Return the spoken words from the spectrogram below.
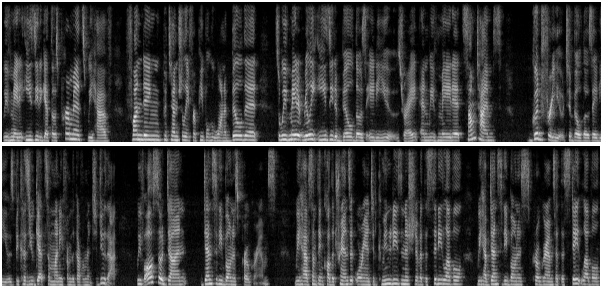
We've made it easy to get those permits. We have funding potentially for people who want to build it. So we've made it really easy to build those ADUs, right? And we've made it sometimes good for you to build those ADUs because you get some money from the government to do that. We've also done density bonus programs. We have something called the Transit Oriented Communities Initiative at the city level. We have density bonus programs at the state level.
